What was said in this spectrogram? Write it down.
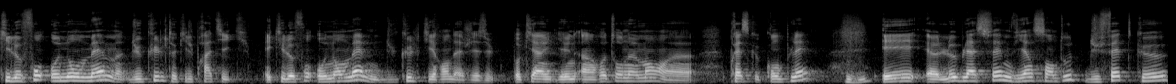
qui le font au nom même du culte qu'ils pratiquent et qui le font au nom même du culte qu'ils rendent à Jésus. Donc il y a, il y a une- un retournement presque complet. Et euh, le blasphème vient sans doute du fait que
